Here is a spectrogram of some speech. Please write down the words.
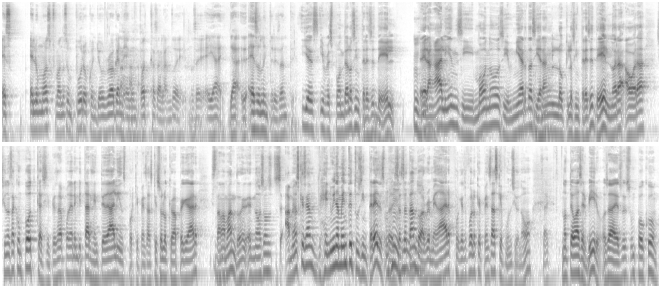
es Elon Musk fumándose un puro con Joe Rogan en un podcast hablando de, no sé, AI. Ya, eso es lo interesante. Y, es, y responde a los intereses de él. Eran aliens y monos y mierdas y eran lo- los intereses de él. No era ahora, si uno saca un podcast y empieza a poner a invitar gente de aliens porque pensás que eso es lo que va a pegar, está mamando. Eh, No son, a menos que sean genuinamente tus intereses, pero si estás tratando de remedar porque eso fue lo que pensás que funcionó, Exacto. no te va a servir. O sea, eso es un poco...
